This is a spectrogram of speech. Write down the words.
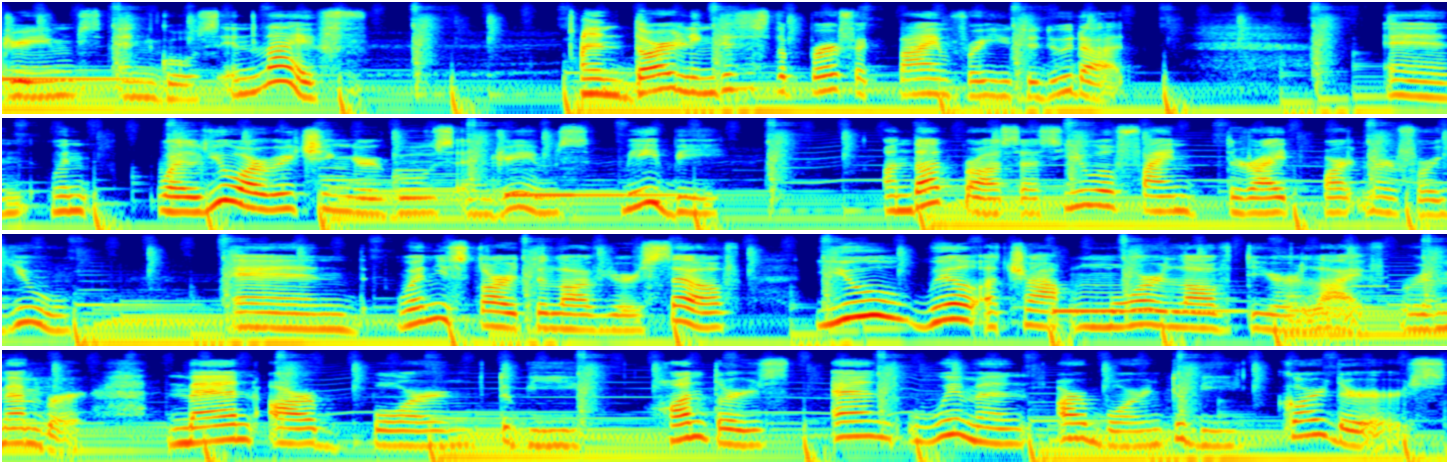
dreams and goals in life. And darling, this is the perfect time for you to do that. And when while you are reaching your goals and dreams, maybe on that process you will find the right partner for you. And when you start to love yourself, you will attract more love to your life. Remember, men are born to be hunters and women are born to be gardeners.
